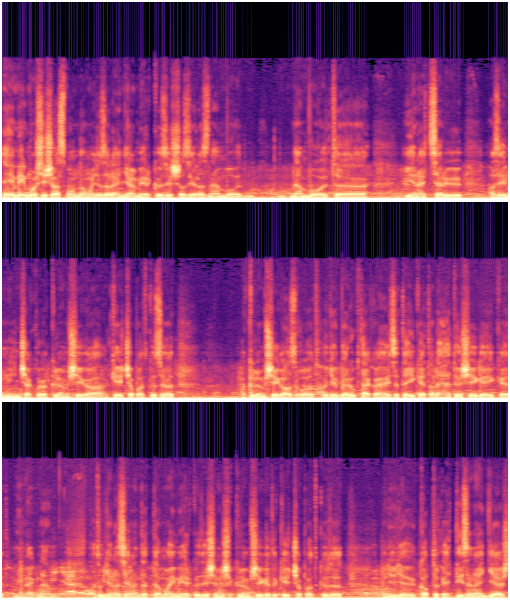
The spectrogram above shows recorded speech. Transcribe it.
Én még most is azt mondom, hogy ez a lengyel mérkőzés azért az nem volt, nem volt uh, ilyen egyszerű, azért nincs akkora különbség a két csapat között. A különbség az volt, hogy ők berúgták a helyzeteiket, a lehetőségeiket, mi meg nem. Hát ugyanaz jelentette a mai mérkőzésen is a különbséget a két csapat között, hogy ugye ők kaptak egy 11-est,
